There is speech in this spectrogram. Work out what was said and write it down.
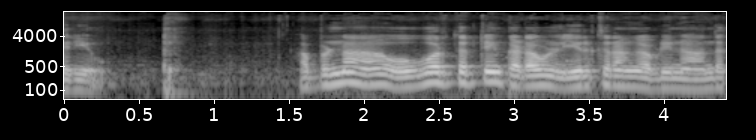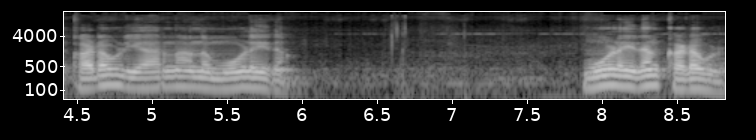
தெரியும். அப்படின்னா ஒவ்வொருத்தர்ட்டையும் கடவுள் இருக்கிறாங்க அப்படின்னா அந்த கடவுள் யாருன்னா அந்த மூளை தான் மூளை தான் கடவுள்.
